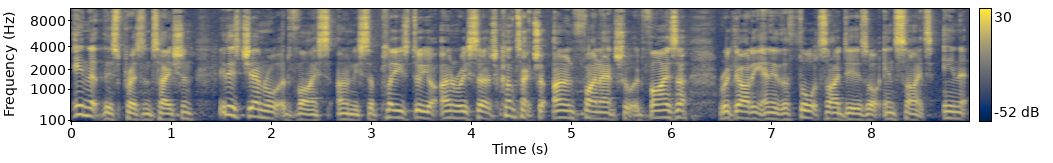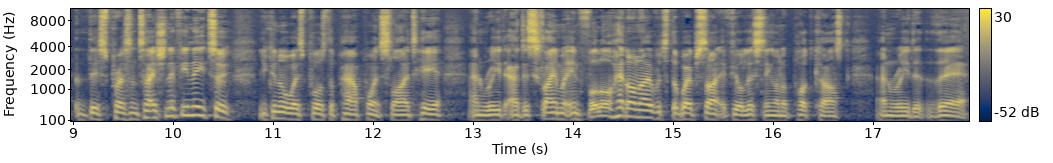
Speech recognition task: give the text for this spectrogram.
in this presentation, it is general advice only, so please do your own research, contact your own financial advisor regarding any of the thoughts, ideas, or insights in this presentation. If you need to, you can always pause the PowerPoint slide here and read our disclaimer in full, or head on over to the website if you're listening on a podcast and read it there.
